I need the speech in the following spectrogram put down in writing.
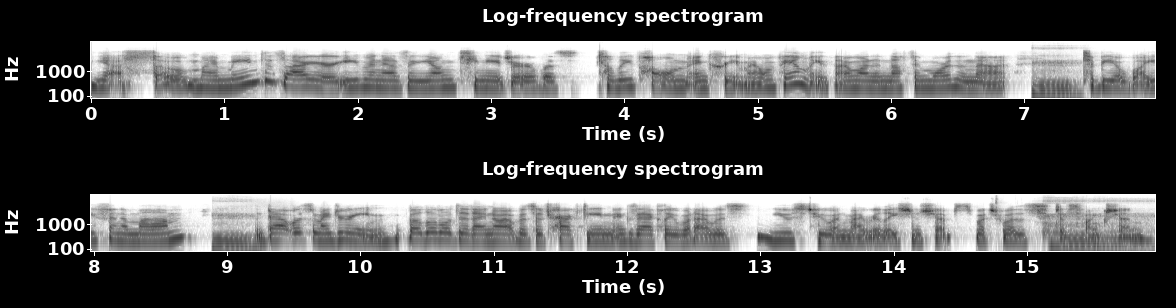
Yes. So my main desire, even as a young teenager, was to leave home and create my own family. I wanted nothing more than that Mm. to be a wife and a mom. Mm. That was my dream. But little did I know I was attracting exactly what I was used to in my relationships, which was dysfunction,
